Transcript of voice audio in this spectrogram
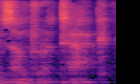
is under attack.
